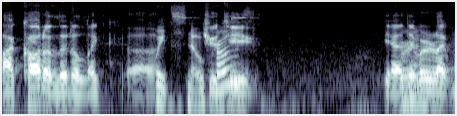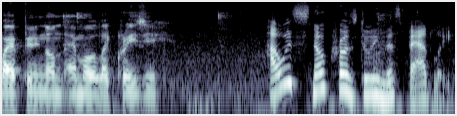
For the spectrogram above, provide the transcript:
I caught a little like uh, Wait, snow QT. crows? Yeah, they were like wiping on ammo like crazy. How is Snow Crows doing this badly?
